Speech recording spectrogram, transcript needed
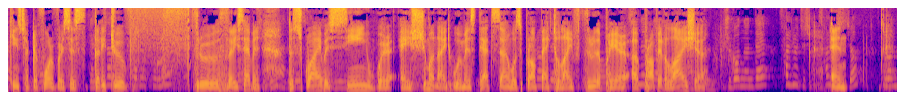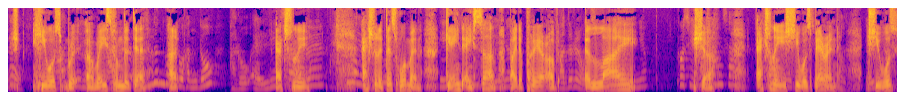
Kings chapter 4 verses 32 through 37 describe a scene where a Shunammite woman's dead son was brought back to life through the prayer of prophet Elisha. And he was uh, raised from the dead. Actually, actually, this woman gained a son by the prayer of Elisha. Actually, she was barren. She was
